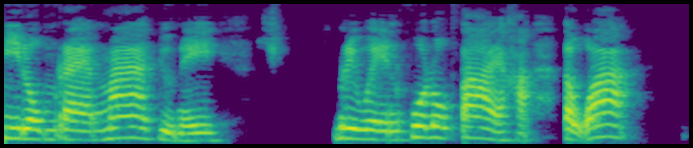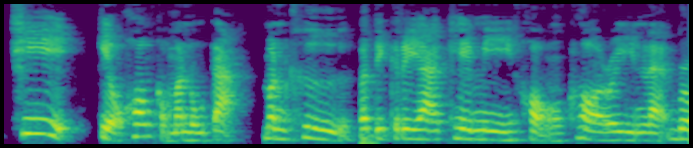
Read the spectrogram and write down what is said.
มีลมแรงมากอยู่ในบริเวณขั้วโลกใต้อะค่ะ แต่ว่า ที่เกี่ยวข้องกับมนุษย์อะมันคือปฏิกิริยาเคมีของคลอรีนและโบร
